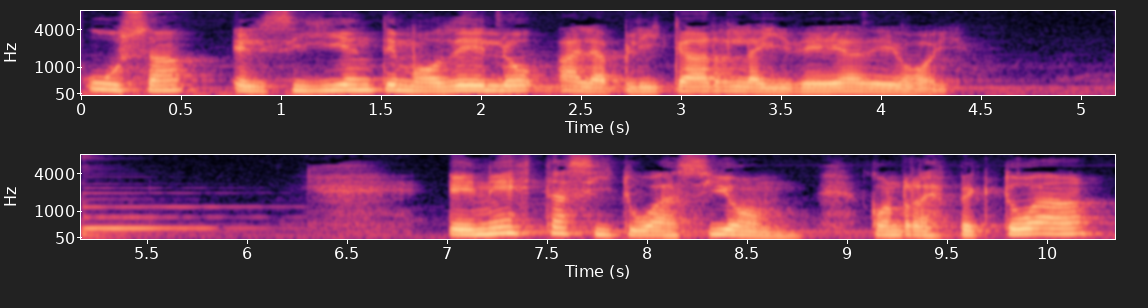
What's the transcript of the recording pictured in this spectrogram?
Usa el siguiente modelo al aplicar la idea de hoy. En esta situación, con respecto a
